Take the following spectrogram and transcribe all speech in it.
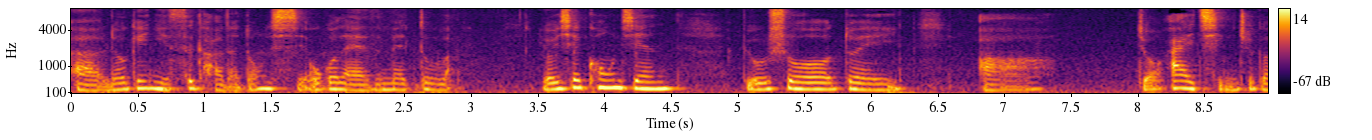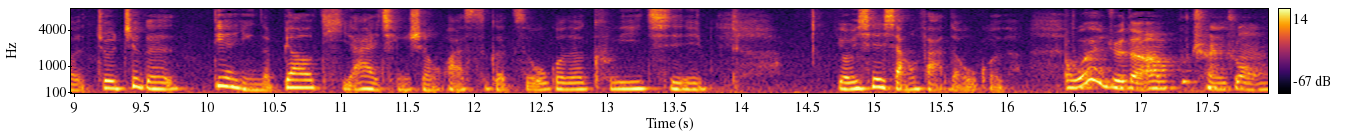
呃留给你思考的东西，我觉得还是蛮多的。有一些空间，比如说对啊、就爱情这个，就这个电影的标题“爱情神话”四个字，我觉得可以去有一些想法的。我觉得，我也觉得啊，不沉重。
